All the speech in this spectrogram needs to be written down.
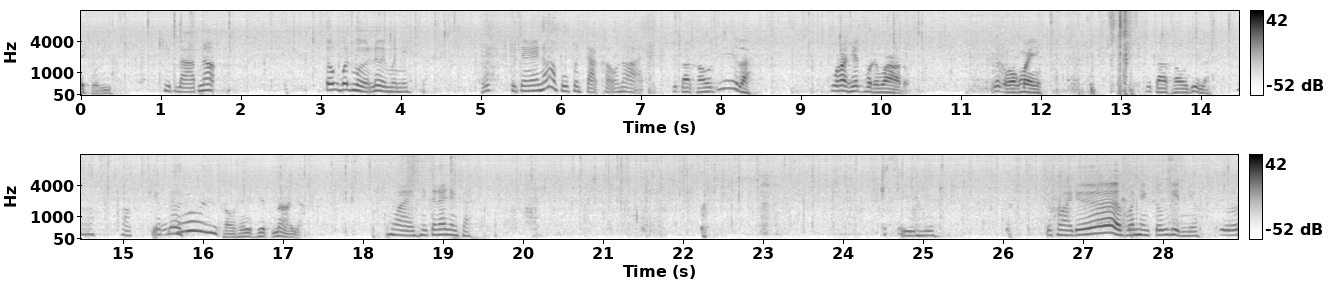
ยฝนเฮ็ดบาปเนาะตกเบดมือเลยมื้อนี้เป็นจังไดเนาะผู้เพิ่นตากเขาหน่อยกูตาเขาที่ล่ะ กูหาเฮ็ดบ่ได้ว่าดอกเดี๋ยวก็ออกใหม่กูตาเขาที่ล่ะเอาเก็บเลยโอ้ยเขาให้เฮ็ดหน้าอย่างห่วยเฮ็ดจังไดจังซั่นปีนอยู่จะคอยเด้อฝนแห่งตกดินอยู่เออ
